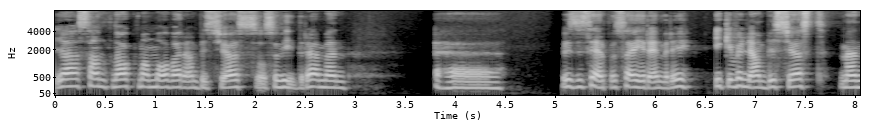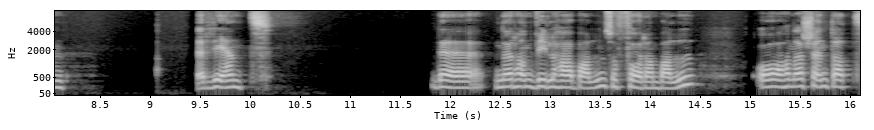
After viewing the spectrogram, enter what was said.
Ja, sant nok, man må være ambisiøs osv., men eh, hvis du ser på Sayer Emry Ikke veldig ambisiøst, men rent det, Når han vil ha ballen, så får han ballen. Og han har skjønt at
